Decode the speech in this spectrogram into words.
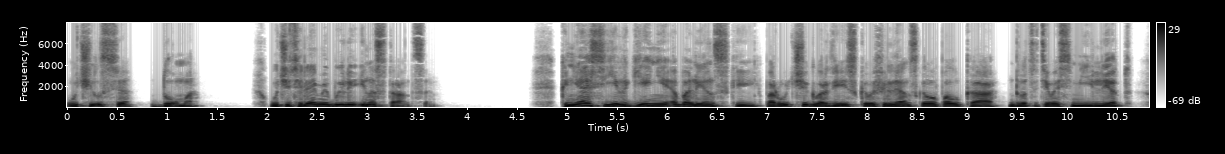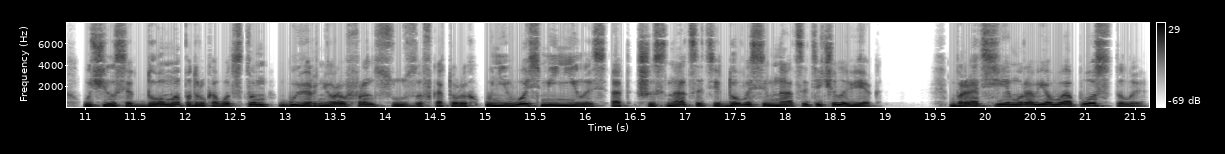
учился дома. Учителями были иностранцы. Князь Евгений Оболенский, поручик гвардейского финляндского полка, 28 лет, учился дома под руководством гувернеров-французов, которых у него сменилось от 16 до 18 человек. Братья Муравьевы-апостолы,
